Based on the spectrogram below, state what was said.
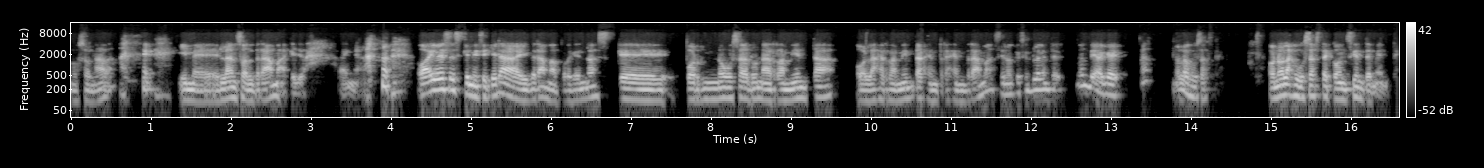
no uso nada, y me lanzo al drama, que yo, venga. O hay veces que ni siquiera hay drama, porque no es que por no usar una herramienta o las herramientas entres en drama, sino que simplemente un día que ah, no las usaste o no las usaste conscientemente.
